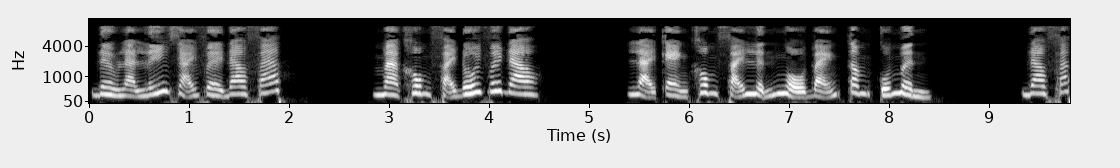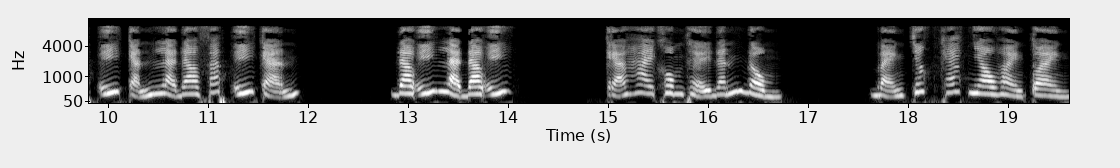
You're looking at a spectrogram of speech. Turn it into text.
Đều là lý giải về đao pháp. Mà không phải đối với đao. Lại càng không phải lĩnh ngộ bản tâm của mình. Đao pháp ý cảnh là đao pháp ý cảnh. Đao ý là đao ý. Cả hai không thể đánh đồng. Bản chất khác nhau hoàn toàn.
